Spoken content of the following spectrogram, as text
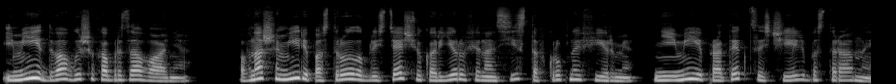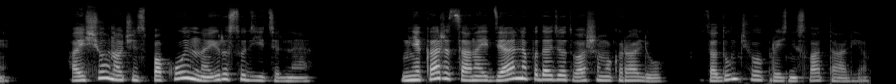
имеет два высших образования. В нашем мире построила блестящую карьеру финансиста в крупной фирме, не имея протекции с чьей-либо стороны. А еще она очень спокойная и рассудительная. «Мне кажется, она идеально подойдет вашему королю», задумчиво произнесла Талья.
